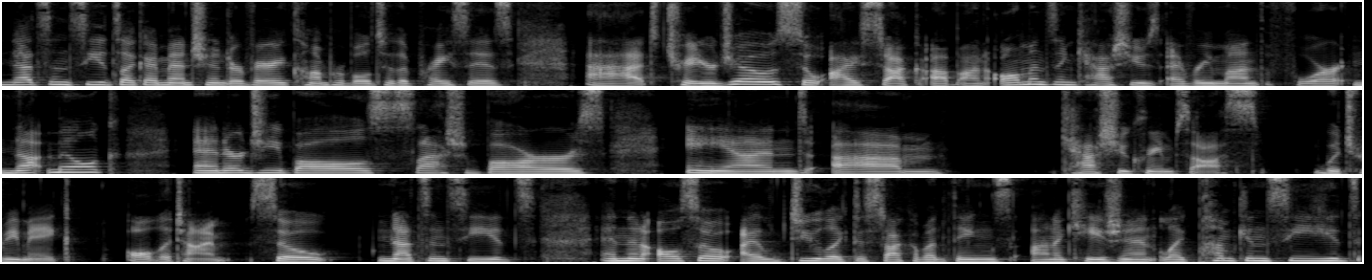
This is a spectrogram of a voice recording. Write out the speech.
Nuts and seeds, like I mentioned, are very comparable to the prices at Trader Joe's. So I stock up on almonds and cashews every month for nut milk, energy balls slash bars, and um, cashew cream sauce, which we make all the time. So nuts and seeds. And then also, I do like to stock up on things on occasion like pumpkin seeds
